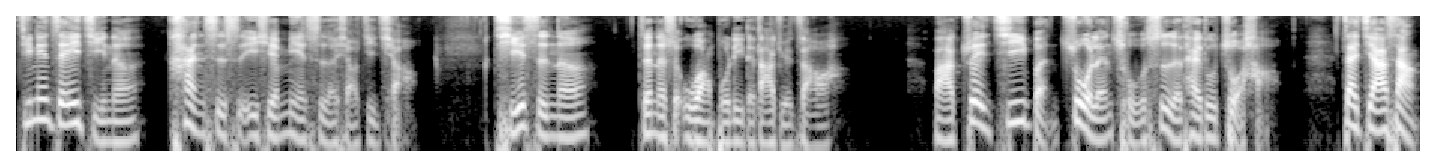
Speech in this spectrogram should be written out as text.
今天这一集呢，看似是一些面试的小技巧，其实呢，真的是无往不利的大绝招啊！把最基本做人处事的态度做好，再加上。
